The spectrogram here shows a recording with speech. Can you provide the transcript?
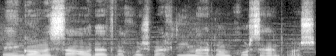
به هنگام سعادت و خوشبختی مردم خورسند باش.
